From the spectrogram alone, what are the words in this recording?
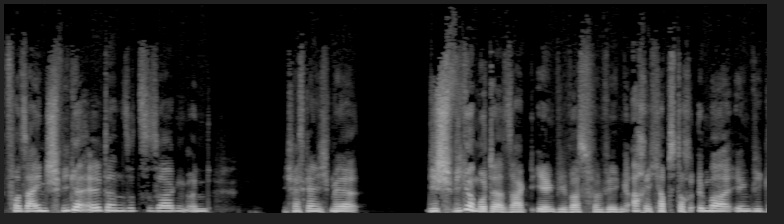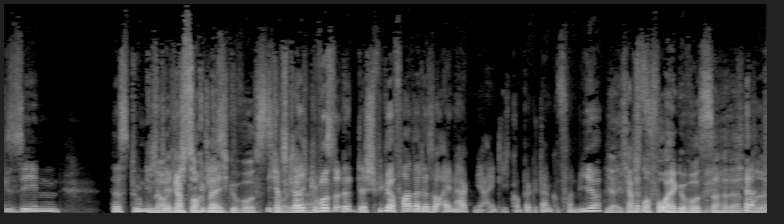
vor seinen Schwiegereltern sozusagen und ich weiß gar nicht mehr, die Schwiegermutter sagt irgendwie was von wegen, ach, ich hab's doch immer irgendwie gesehen, dass du nicht Genau, der ich hab's Richtige gleich bist. gewusst. Ich so, hab's gleich ja. gewusst. Oder der Schwiegervater, der so einhakt, nee, eigentlich kommt der Gedanke von mir. Ja, ich hab's Das- noch vorher gewusst, sagt er dann. Ja. Ne?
